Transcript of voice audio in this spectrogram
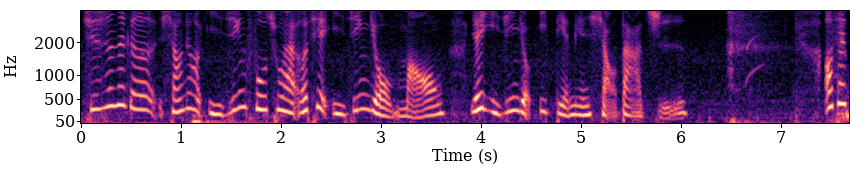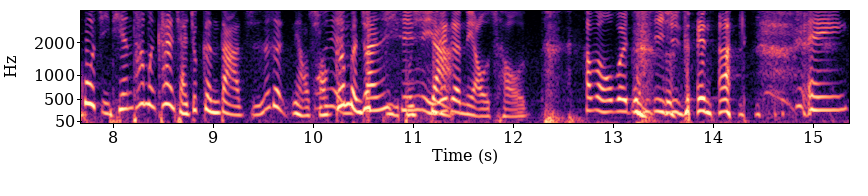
其实那个小鸟已经孵出来，而且已经有毛，也已经有一点点小大只。然后再过几天，它们看起来就更大只，那个鸟巢根本就挤不下。那个鸟巢，他们会不会继续在那里？哎，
